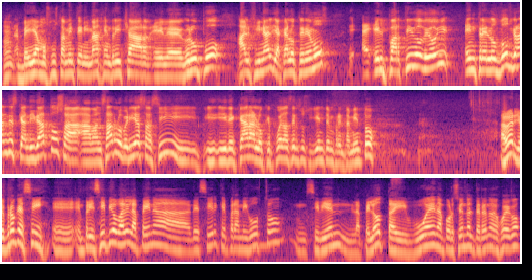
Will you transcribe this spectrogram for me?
Mm, veíamos justamente en imagen, Richard, el eh, grupo. Al final, y acá lo tenemos, eh, el partido de hoy entre los dos grandes candidatos a, avanzar, ¿lo verías así y, de cara a lo que pueda ser su siguiente enfrentamiento? A ver, yo creo que sí. Eh, en principio vale la pena decir que para mi gusto, mm, si bien la pelota y buena porción del terreno de juego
